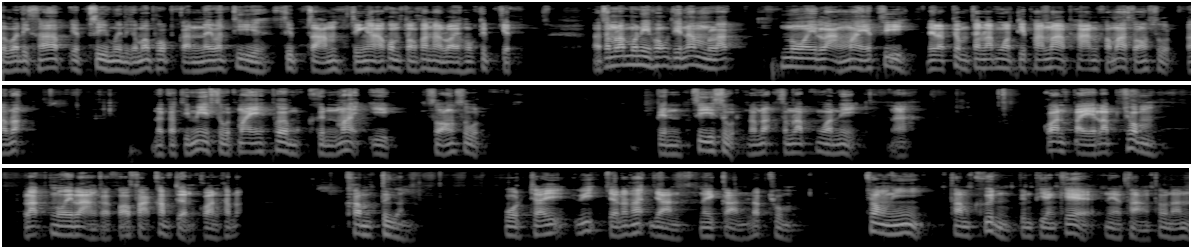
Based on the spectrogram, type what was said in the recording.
สวัสดีครับ FC มือหนึ่งก็มาพบกันในวันที่ 13 สิงหาคม 2567อ่าสำหรับมื้อนี้ผมสินำหลักหน่วยหล่างไม้ FC ได้รับชมสำหรับงวดที่ผ่านมาผ่านเข้ามา 2 สูตรครับเนาะแล้วก็สิมีสูตรใหม่เพิ่มขึ้นมาอีก 2 สูตร เป็น 4 สูตรครับเนาะสำหรับงวดนี้นะก่อนไปรับชมหลักหน่วยหล่างก็ขอฝากคำเตือนก่อนครับเนาะคำเตือน โปรดใช้วิจารณญาณในการรับชม ช่องนี้ทำขึ้นเป็นเพียงแค่แนวทางเท่านั้น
